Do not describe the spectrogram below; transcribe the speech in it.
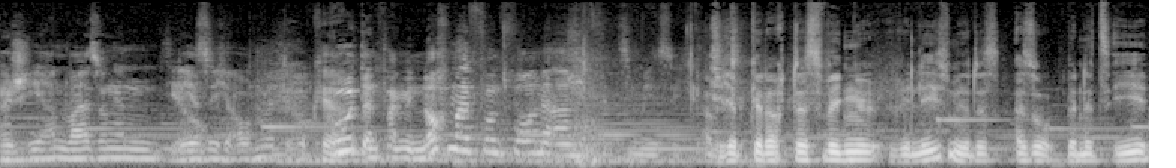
Regieanweisungen lese ich auch mit? Okay. Gut, dann fangen wir nochmal von vorne an. Aber ich habe gedacht, deswegen relesen wir das. Also, wenn jetzt eh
